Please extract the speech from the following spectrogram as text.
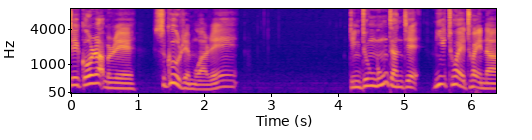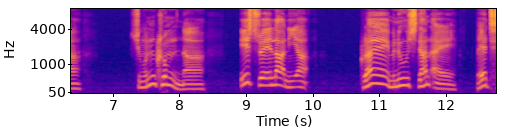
เจโกระมเรสกุเรมวาเรติงจุงมุงจันเจมีถ้วยถ้วยนาชงุนครุมนา อิสราเอลนี่อะไกรมนูชดันไอเบเท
